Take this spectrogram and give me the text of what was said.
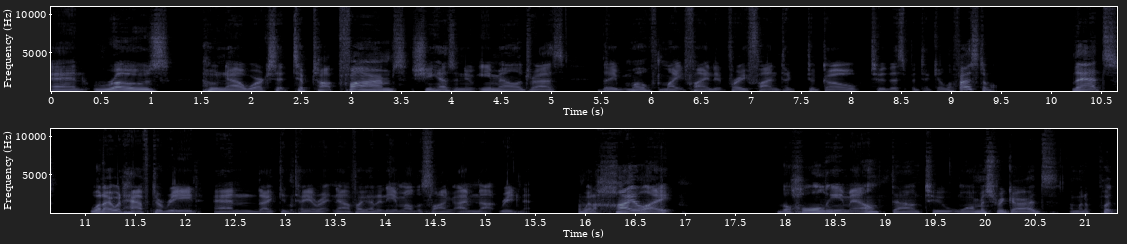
and Rose who now works at Tip Top Farms. She has a new email address. They both might find it very fun to, to go to this particular festival. That's what I would have to read. And I can tell you right now, if I got an email this long, I'm not reading it. I'm going to highlight the whole email down to warmest regards. I'm going to put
